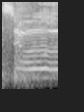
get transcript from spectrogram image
show.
